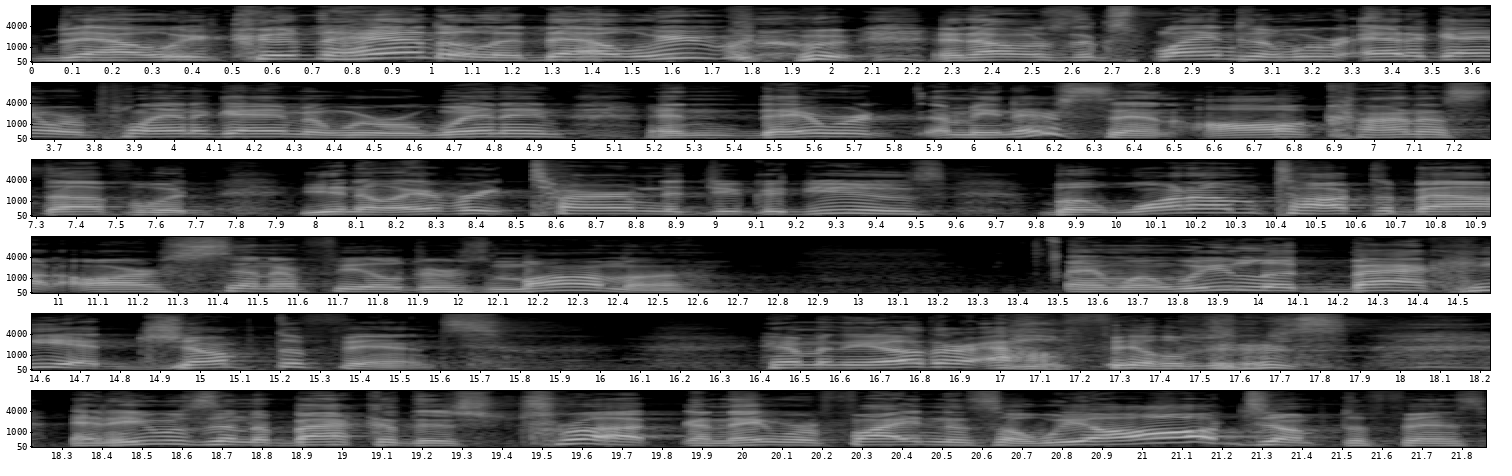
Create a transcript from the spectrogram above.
Now we couldn't handle it. Now we and I was explaining to them we were at a game, we were playing a game, and we were winning. And they were, I mean, they're saying all kind of stuff with you know every term that you could use. But one of them talked about our center fielder's mama. And when we looked back, he had jumped the fence him and the other outfielders, and he was in the back of this truck, and they were fighting, and so we all jumped the fence.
